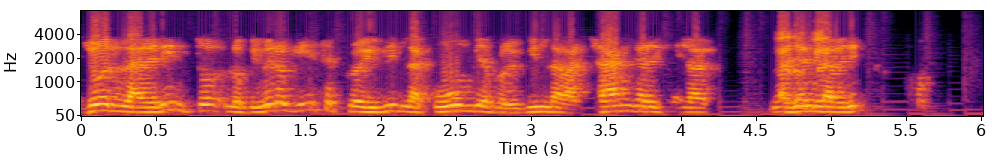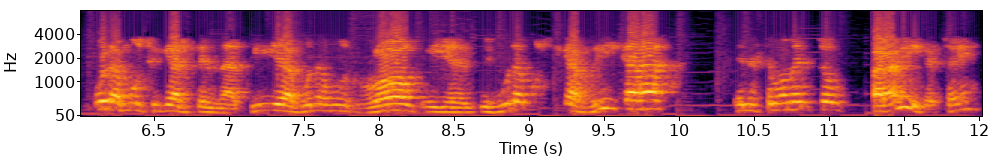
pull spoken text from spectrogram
yo en el laberinto, lo primero que hice es prohibir la cumbia, prohibir la bachanga, dije, ya, Claro, en el laberinto, pura música alternativa, pura rock y, y pura música rica en ese momento para mí, ¿cachai?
